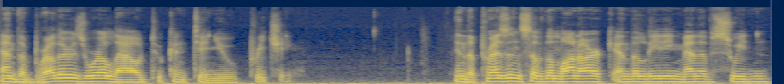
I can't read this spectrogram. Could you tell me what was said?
and the brothers were allowed to continue preaching. In the presence of the monarch and the leading men of Sweden,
